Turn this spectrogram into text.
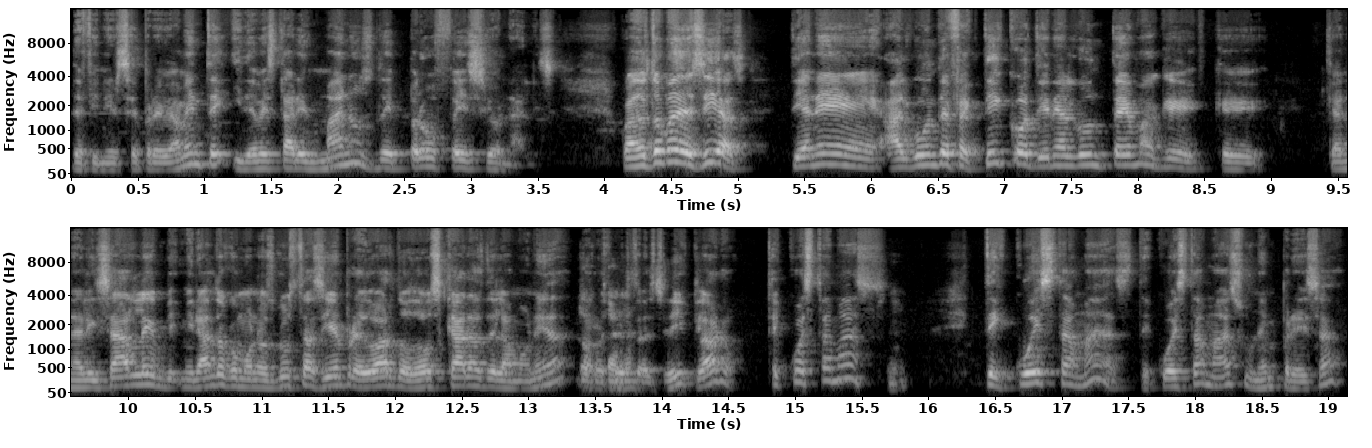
definirse previamente y debe estar en manos de profesionales. Cuando tú me decías, ¿tiene algún defectico, tiene algún tema que, que, analizarle, mirando como nos gusta siempre, Eduardo, dos caras de la moneda? La respuesta es sí, claro, te cuesta más. Te cuesta más, te cuesta más una empresa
